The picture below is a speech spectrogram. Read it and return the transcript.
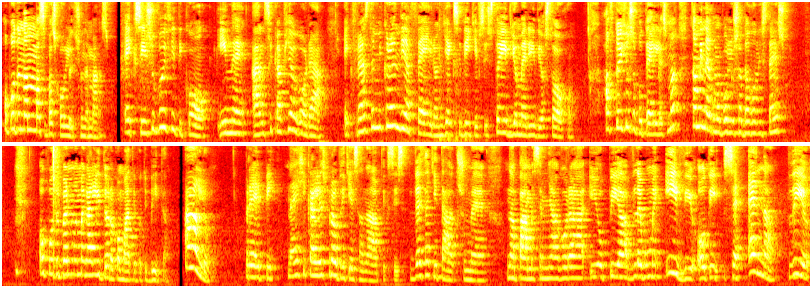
οπότε να μην μας απασχολήσουν εμάς. Εξίσου βοηθητικό είναι αν σε κάποια αγορά εκφράζεται μικρό ενδιαφέρον για εξειδίκευση στο ίδιο μερίδιο στόχο. Αυτό έχει ως αποτέλεσμα να μην έχουμε πολλούς ανταγωνιστές, οπότε παίρνουμε μεγαλύτερο κομμάτι από την πίτα. Άλλο, πρέπει να έχει καλές προοπτικές ανάπτυξης. Δεν θα κοιτάξουμε να πάμε σε μια αγορά η οποία βλέπουμε ήδη ότι σε ένα, δύο,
